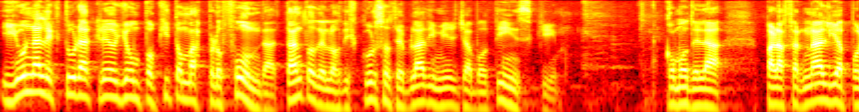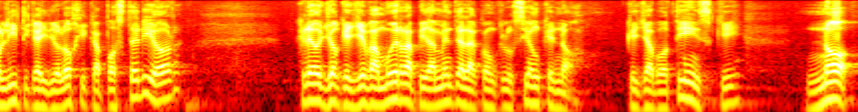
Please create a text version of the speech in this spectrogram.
Y una lectura, creo yo, un poquito más profunda, tanto de los discursos de Vladimir Jabotinsky como de la parafernalia política e ideológica posterior, creo yo que lleva muy rápidamente a la conclusión que no, que Jabotinsky no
